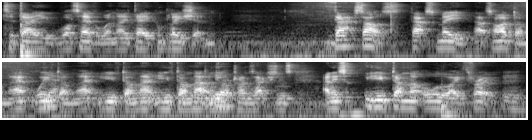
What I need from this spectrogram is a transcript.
to day whatever, when they day completion, that's us. That's me. That's I've done that. We've Yeah. done that. You've done that. You've done that on your transactions, and it's you've done that all the way through. Mm.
